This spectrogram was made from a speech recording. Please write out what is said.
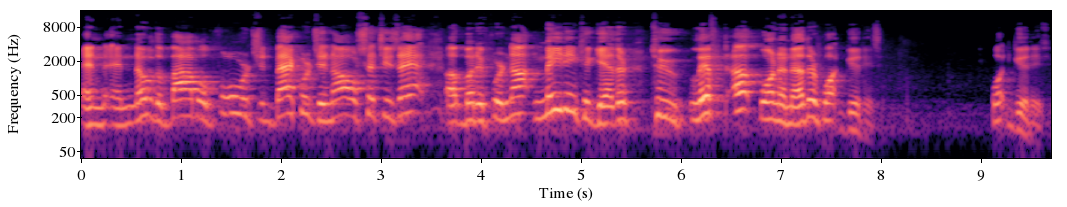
and, and know the Bible forwards and backwards and all such as that. Uh, but if we're not meeting together to lift up one another, what good is it? What good is it?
